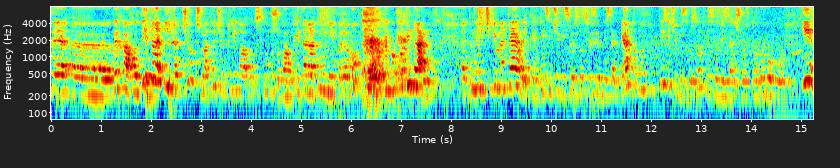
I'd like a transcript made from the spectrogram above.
Це е, лиха година і як чорт шматочок хліба отслужував літературні переробки оповідань. Е, Книжечки метелики 1885-1886 року. І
